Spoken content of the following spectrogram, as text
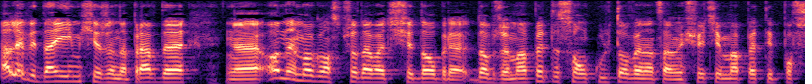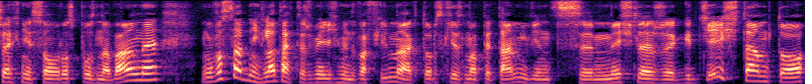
ale wydaje mi się, że naprawdę e, one mogą sprzedawać się dobre. Dobrze, mapety są kultowe na całym świecie, mapety powszechnie są rozpoznawalne. W ostatnich latach też mieliśmy dwa filmy aktorskie z mapetami, więc myślę, że gdzieś tam to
